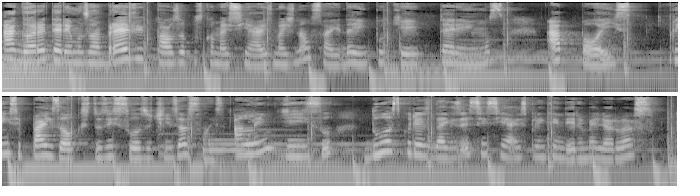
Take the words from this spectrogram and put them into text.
Agora teremos uma breve pausa para os comerciais, mas não saia daí porque teremos após principais óxidos e suas utilizações. Além disso, duas curiosidades essenciais para entenderem melhor o assunto.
